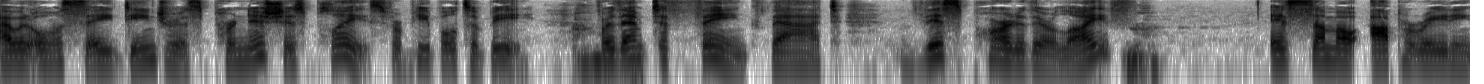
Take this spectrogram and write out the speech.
I would almost say dangerous, pernicious place for people to be, mm-hmm. for them to think that this part of their life is somehow operating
